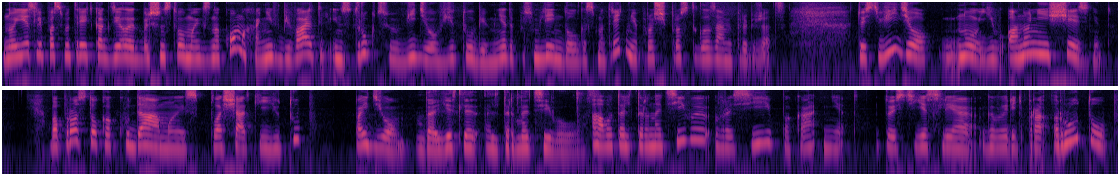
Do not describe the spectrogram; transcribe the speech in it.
Но если посмотреть, как делает большинство моих знакомых, они вбивают инструкцию видео в Ютубе. Мне, допустим, лень долго смотреть, мне проще просто глазами пробежаться. То есть видео, ну, оно не исчезнет. Вопрос только, куда мы с площадки YouTube пойдем. Да, есть ли альтернатива у вас? А вот альтернативы в России пока нет. То есть, если говорить про Рутуб,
